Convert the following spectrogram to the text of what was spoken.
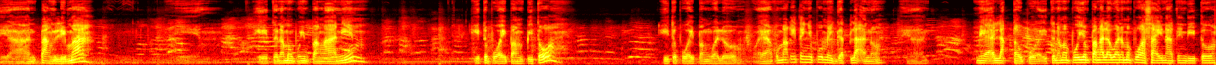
Ayan, pang-lima. Ito naman po yung pang-anim. Ito po ay pang-pito. Ito po ay pangwalo. Ayan, kung makita niyo po may gatla ano. Ayan. May alaktaw po. Ito naman po yung pangalawa naman po hasain natin dito.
